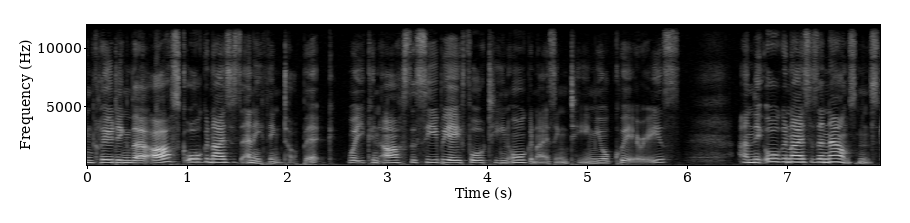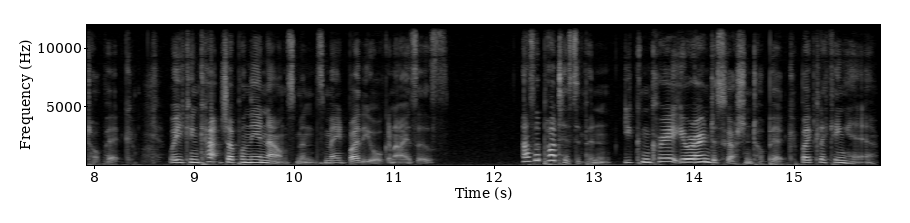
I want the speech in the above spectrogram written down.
including the Ask Organisers Anything topic, where you can ask the CBA 14 organising team your queries, and the Organisers Announcements topic, where you can catch up on the announcements made by the organisers. As a participant, you can create your own discussion topic by clicking here.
